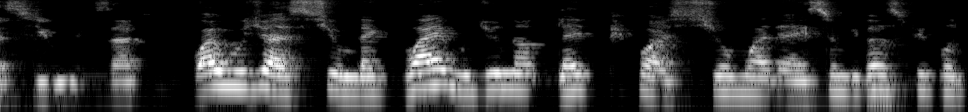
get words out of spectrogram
would you? Exactly. Why would you assume like why would you not let people assume what they assume? Because mm. people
